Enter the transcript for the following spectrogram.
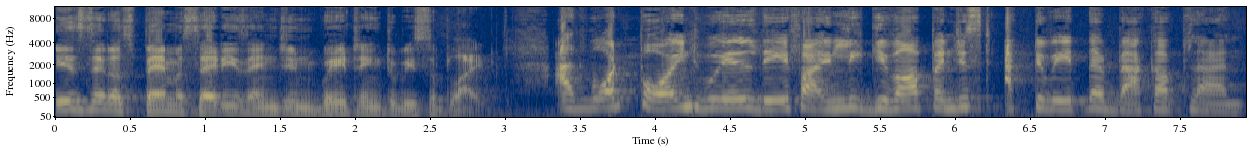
is there a spare Mercedes engine waiting to be supplied? At what point will they finally give up and just activate their backup plan?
